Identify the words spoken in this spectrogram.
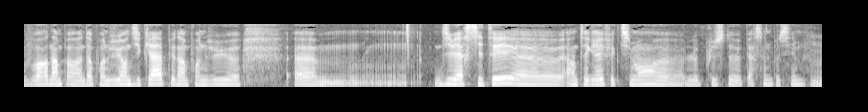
voir d'un point de vue handicap et d'un point de vue euh, diversité, intégrer effectivement le plus de personnes possible. Mmh.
